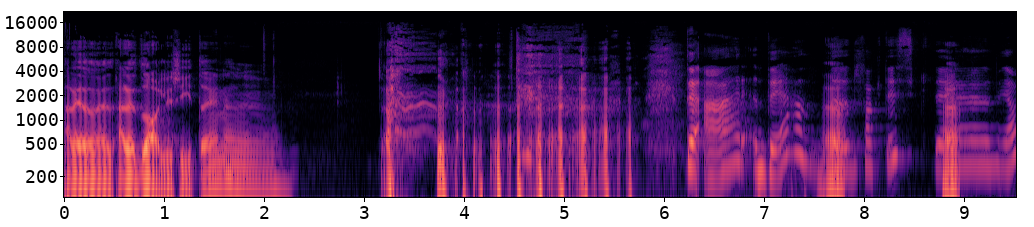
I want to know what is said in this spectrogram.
Er det, er det daglig skitøy, eller? Ja. Det er det, faktisk. Det, Ja. ja.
